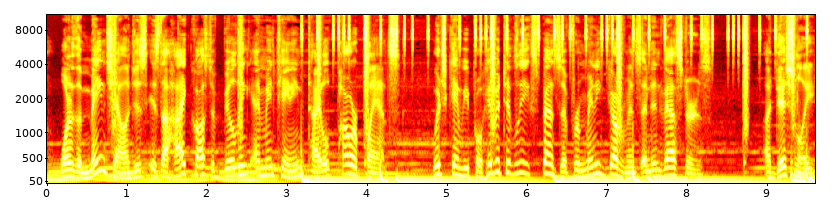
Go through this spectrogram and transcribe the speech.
One of the main challenges is the high cost of building and maintaining tidal power plants, which can be prohibitively expensive for many governments and investors. Additionally,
